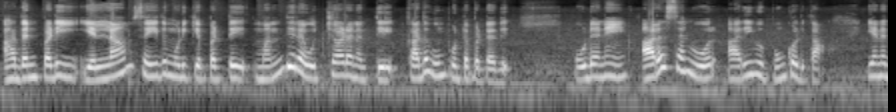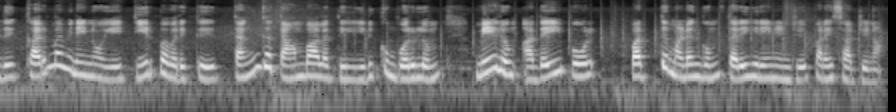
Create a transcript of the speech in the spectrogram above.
அதன்படி எல்லாம் செய்து முடிக்கப்பட்டு மந்திர உச்சாடனத்தில் கதவும் பூட்டப்பட்டது. உடனே அரசன் ஓர் அறிவிப்பும் கொடுத்தான். எனது கர்மவினை நோயை தீர்ப்பவருக்கு தங்க தாம்பாலத்தில் இருக்கும் பொருளும் மேலும் அதை போல் பத்து மடங்கும் தருகிறேன் என்று பறைசாற்றினான்.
